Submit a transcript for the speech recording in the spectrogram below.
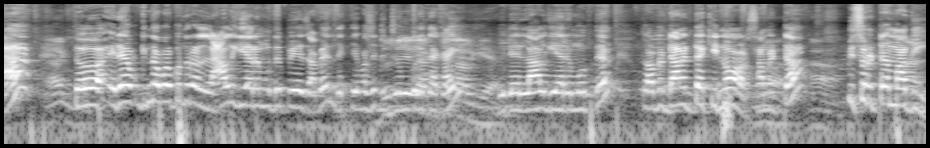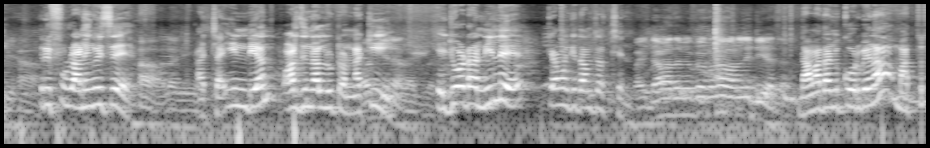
হ্যাঁ। হ্যাঁ। তো এটা কিন্তু আবার বন্ধুরা লাল গিয়ারের মধ্যে পেয়ে যাবেন। দেখতে পাচ্ছি একটু জুম করে দেখাই। এটা লাল গিয়ারের মধ্যে। তো আপনার ডানেরটা কি? নর সামেরটা হ্যাঁ। পিছনেরটা মাদি হ্যাঁ। রিফুল রানিং হয়েছে হ্যাঁ আচ্ছা ইন্ডিয়ান অরিজিনাল লুটন নাকি? এই জোড়াটা নিলে কেমন কি দাম চাচ্ছেন? দামাদামি করবে না মাত্র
